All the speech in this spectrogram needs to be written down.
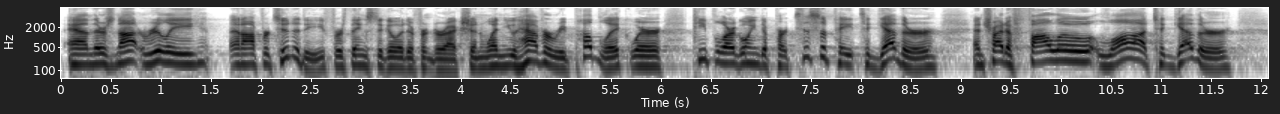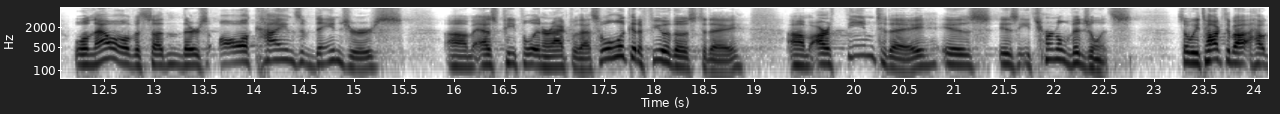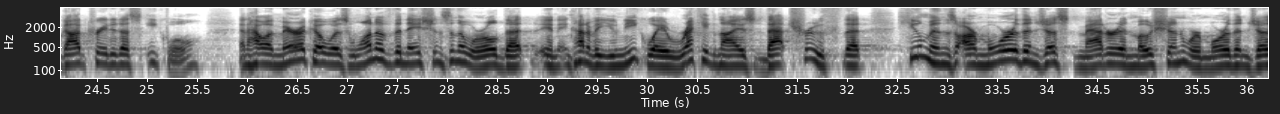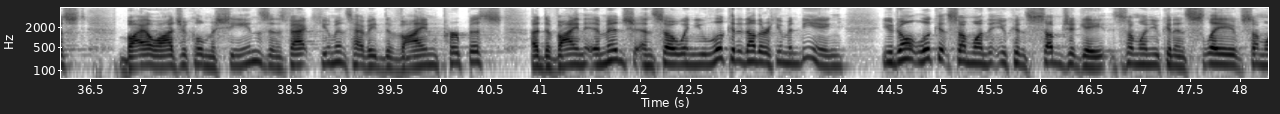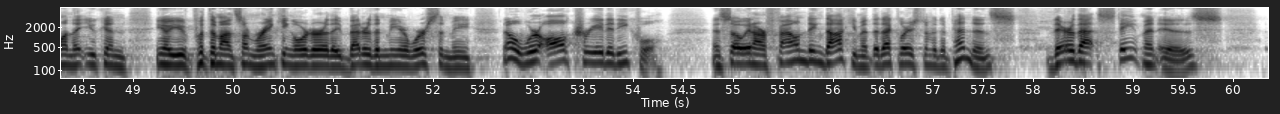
And there's not really an opportunity for things to go a different direction when you have a republic where people are going to participate together and try to follow law together. Well, now all of a sudden, there's all kinds of dangers um, as people interact with that. So we'll look at a few of those today. Um, our theme today is, is eternal vigilance. So we talked about how God created us equal. And how America was one of the nations in the world that, in, in, kind of a unique way, recognized that truth that humans are more than just matter in motion, we're more than just biological machines. In fact, humans have a divine purpose, a divine image. And so when you look at another human being, you don't look at someone that you can subjugate, someone you can enslave, someone that you can, you know, you put them on some ranking order. Are they better than me or worse than me? No, we're all created equal. And so, in our founding document, the Declaration of Independence, there that statement is,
